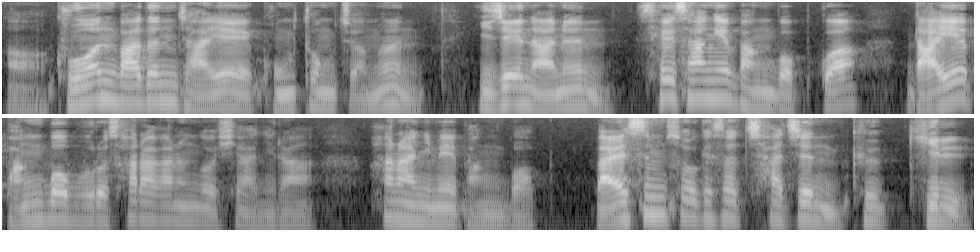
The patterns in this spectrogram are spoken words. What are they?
어, 구원받은 자의 공통점은 이제 나는 세상의 방법과 나의 방법으로 살아가는 것이 아니라 하나님의 방법, 말씀 속에서 찾은 그 길,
